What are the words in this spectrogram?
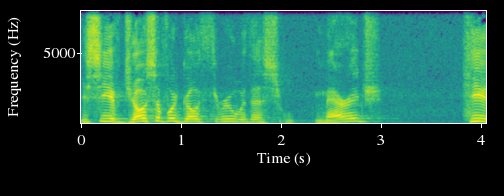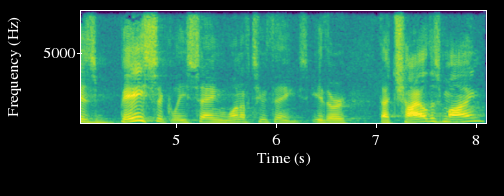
You see, if Joseph would go through with this marriage, he is basically saying one of two things either that child is mine,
